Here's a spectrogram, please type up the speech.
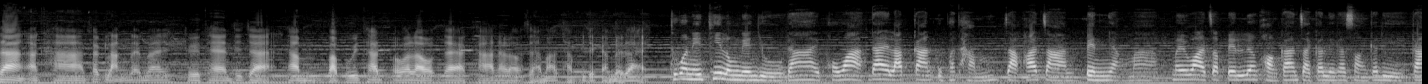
สร้างอาคารสักหลังได้ไหมคือแทนที่จะทำปรับภูมิทัศน์เพราะว่าเราได้อาคารแล้วเราสามารถทำกิจกรรมได้ได้ ทุกวันนี้ที่โรงเรียนอยู่ได้ เพราะว่าได้รับการอุปถัมภ์จากพระอาจารย์เป็นอย่างมาก ไม่ว่าจะเป็นเรื่องของการจัดการเรียนการสอนก็ดี ก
